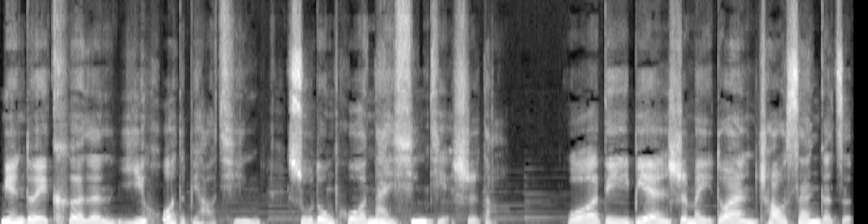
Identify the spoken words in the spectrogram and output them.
面对客人疑惑的表情，苏东坡耐心解释道：“我第一遍是每段抄三个字，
